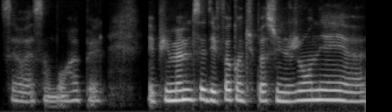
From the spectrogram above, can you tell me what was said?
C'est vrai, c'est un bon rappel. Et puis même, tu sais, des fois, quand tu passes une journée euh,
